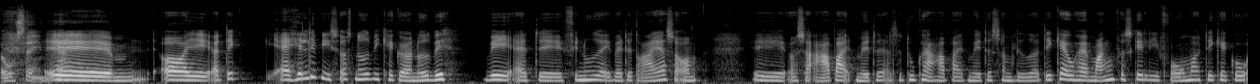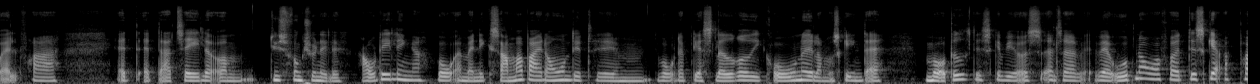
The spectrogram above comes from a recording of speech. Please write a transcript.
Årsagen, ja. øhm, og, øh, og det er heldigvis også noget, vi kan gøre noget ved, ved at øh, finde ud af, hvad det drejer sig om, øh, og så arbejde med det. Altså du kan arbejde med det som leder. Det kan jo have mange forskellige former. Det kan gå alt fra, at, at der er tale om dysfunktionelle afdelinger, hvor at man ikke samarbejder ordentligt, øh, hvor der bliver sladret i krone, eller måske endda mobbet. Det skal vi også altså være åbne over for, at det sker på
